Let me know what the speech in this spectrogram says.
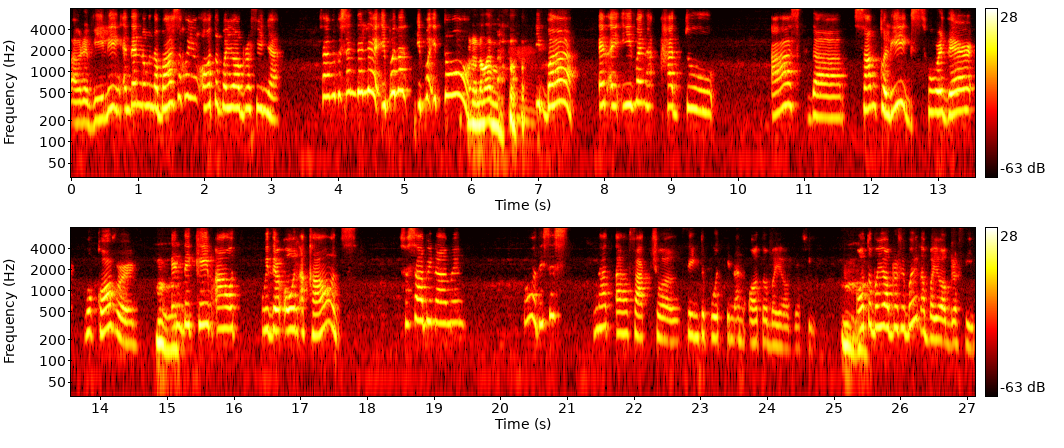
uh, revealing. And then nung nabasa ko yung autobiography niya, sabi ko, sandali, iba na, iba ito. Ano naman? Iba. And I even had to ask the some colleagues who were there who covered Mhm. and they came out with their own accounts. So sabi namin, oh, this is not a factual thing to put in an autobiography. Mhm. Autobiography ba yun? A biography?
